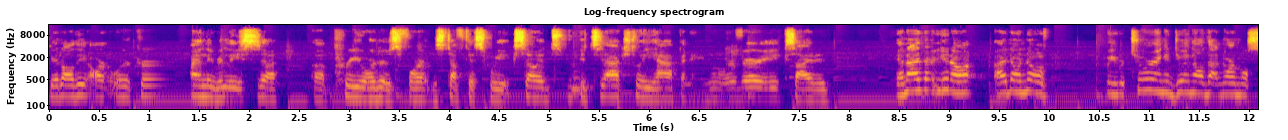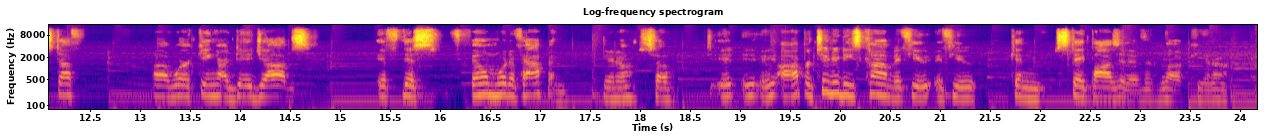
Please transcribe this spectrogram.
get all the artwork. or Finally, release uh, uh, pre-orders for it and stuff this week. So it's it's actually happening. We're very excited. And I don't, you know, I don't know if we were touring and doing all that normal stuff, uh, working our day jobs, if this film would have happened. You know, so it, it, opportunities come if you if you can stay positive and look. You know.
